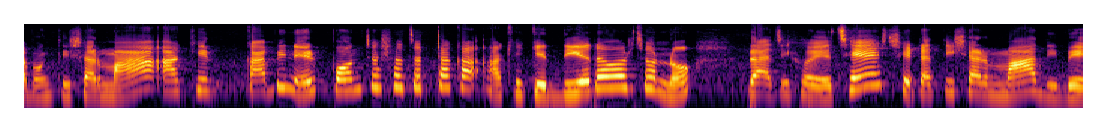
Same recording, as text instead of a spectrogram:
এবং তিশার মা আখির কাবিনের পঞ্চাশ হাজার টাকা আখিকে দিয়ে দেওয়ার জন্য রাজি হয়েছে সেটা তিশার মা দিবে।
